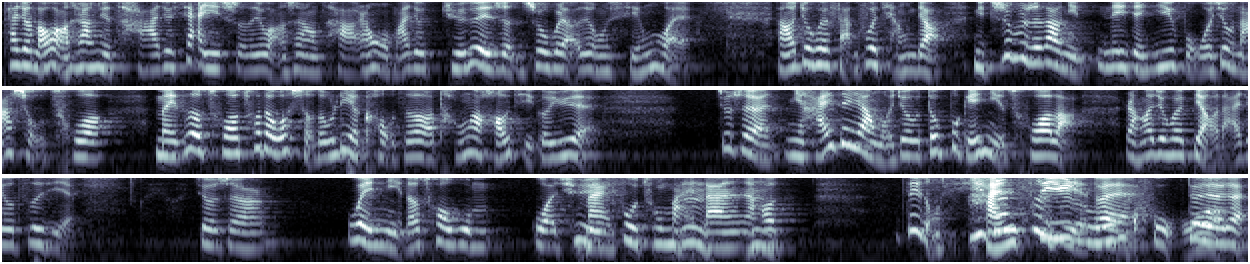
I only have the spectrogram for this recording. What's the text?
他就老往身上去擦，就下意识的就往身上擦，然后我妈就绝对忍受不了这种行为，然后就会反复强调，你知不知道你那件衣服，我就拿手搓。每次搓搓的我手都裂口子了，疼了好几个月。就是你还这样，我就都不给你搓了。然后就会表达就自己，就是为你的错误我去付出买嗯单，然嗯后这种牺含牲自己，对，对对对，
